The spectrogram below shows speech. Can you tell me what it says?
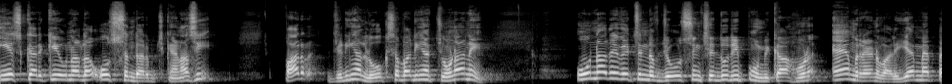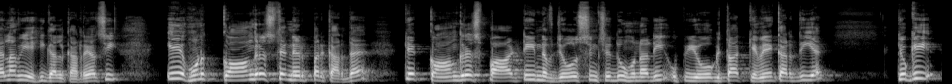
ਇਸ ਕਰਕੇ ਉਹਨਾਂ ਦਾ ਉਸ ਸੰਦਰਭ 'ਚ ਕਹਿਣਾ ਸੀ। ਪਰ ਜਿਹੜੀਆਂ ਲੋਕ ਸਭਾ ਦੀਆਂ ਚੋਣਾਂ ਨੇ, ਉਹਨਾਂ ਦੇ ਵਿੱਚ ਨਵਜੋਤ ਸਿੰਘ ਸਿੱਧੂ ਦੀ ਭੂਮਿਕਾ ਹੁਣ ਅਹਿਮ ਰਹਿਣ ਵਾਲੀ ਹੈ। ਮੈਂ ਪਹਿਲਾਂ ਵੀ ਇਹੀ ਗੱਲ ਕਰ ਰਿਹਾ ਸੀ। ਇਹ ਹੁਣ ਕਾਂਗਰਸ ਤੇ ਨਿਰਭਰ ਕਰਦਾ ਹੈ ਕਿ ਕਾਂਗਰਸ ਪਾਰਟੀ ਨਵਜੋਤ ਸਿੰਘ ਸਿੱਧੂ ਉਹਨਾਂ ਦੀ ਉਪਯੋਗਤਾ ਕਿਵੇਂ ਕਰਦੀ ਹੈ। ਕਿਉਂਕਿ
